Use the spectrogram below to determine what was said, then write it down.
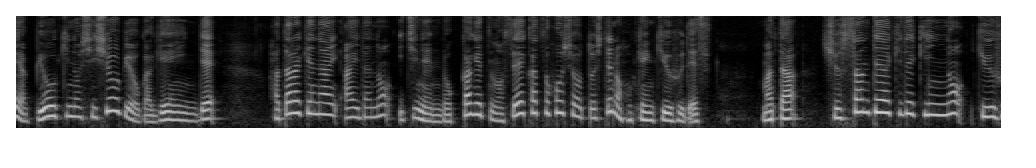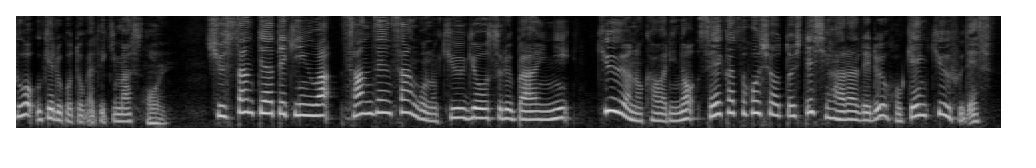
我や病気の死傷病が原因で働けない間の1年6ヶ月の生活保障としての保険給付です。また出産手当金の給付を受けることができます。はい。出産手当金は産前産後の休業をする場合に給与の代わりの生活保障として支払われる保険給付です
